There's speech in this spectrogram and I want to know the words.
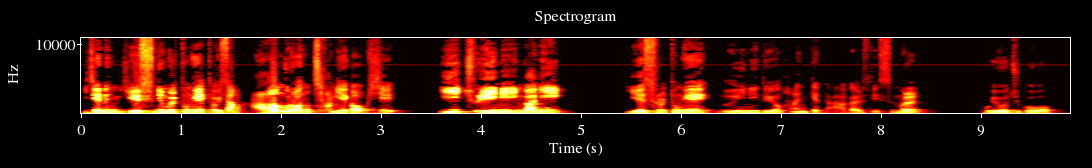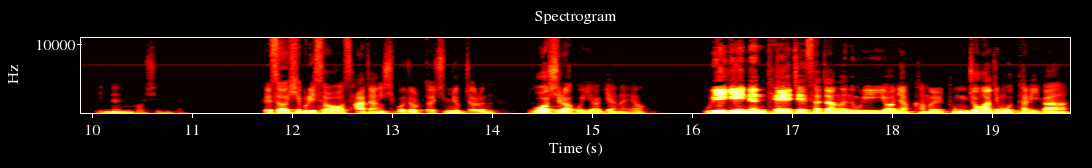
이제는 예수님을 통해 더 이상 아무런 장애가 없이 이 죄인인 인간이 예수를 통해 의인이 되어 하나님께 나아갈 수 있음을 보여주고 있는 것입니다. 그래서 히브리서 4장 15절부터 16절은 무엇이라고 이야기하나요? 우리에게 있는 대제사장은 우리 연약함을 동정하지 못하리가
